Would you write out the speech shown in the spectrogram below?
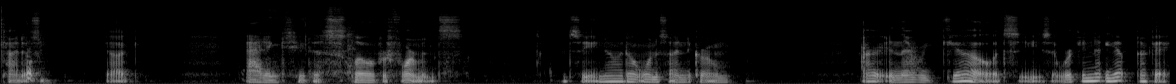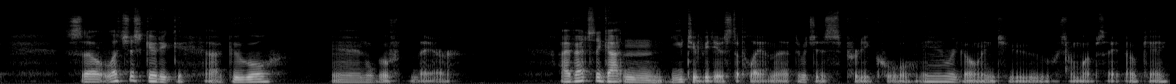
kind of uh, adding to the slow performance. Let's see, no, I don't want to sign to Chrome. Alright, and there we go. Let's see, is it working now? Yep, okay. So let's just go to uh, Google, and we'll go from there. I've actually gotten YouTube videos to play on that, which is pretty cool. And we're going to some website, okay.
